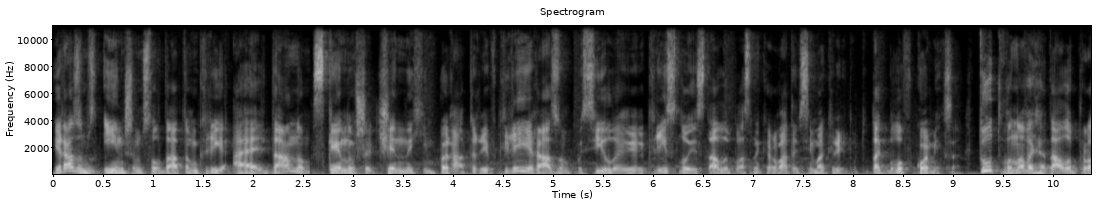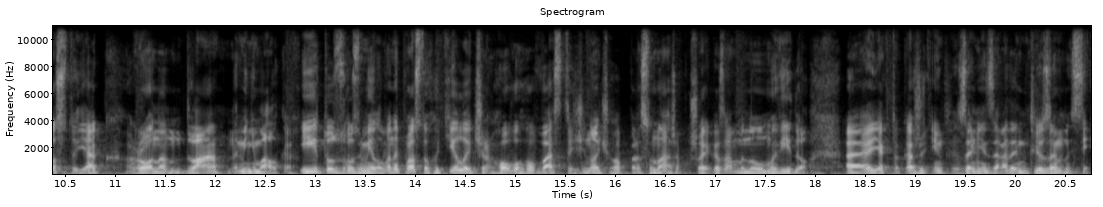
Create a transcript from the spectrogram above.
І разом з іншим солдатом Крі Аель Даном, скинувши чинних імператорів Крі, разом посіли крісло і стали власне керувати всіма Крі. Тобто так було в коміксах. Тут воно виглядало просто як Ронан 2 на мінімалках. І тут зрозуміло, вони просто хотіли чергового ввести жіночого персонажа, що я казав в минулому відео. Е, як то кажуть, інклюзивність заради інклюзивності.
